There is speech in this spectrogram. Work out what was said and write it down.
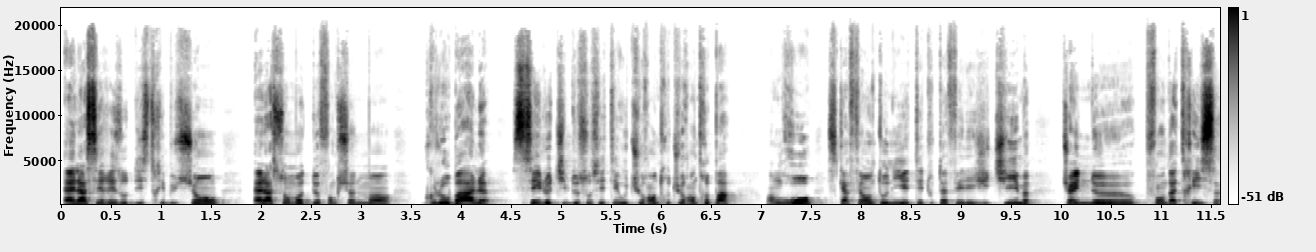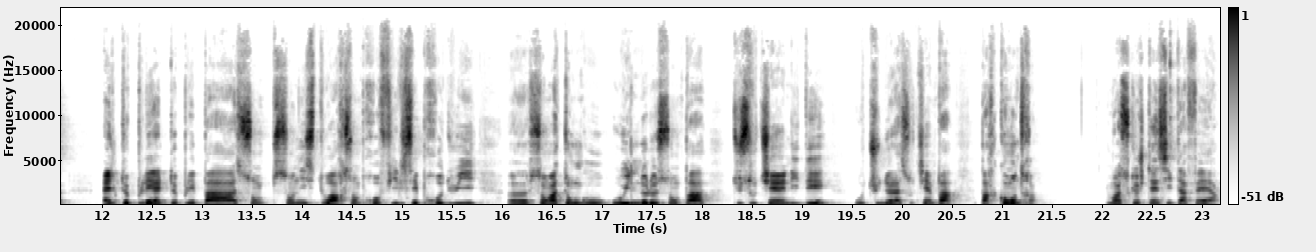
elle a ses réseaux de distribution, elle a son mode de fonctionnement global. C'est le type de société où tu rentres ou tu rentres pas. En gros, ce qu'a fait Anthony était tout à fait légitime. Tu as une euh, fondatrice elle te plaît, elle te plaît pas, son, histoire, son profil, ses produits euh, sont à ton goût ou ils ne le sont pas, tu soutiens l'idée ou tu ne la soutiens pas. Par contre, moi ce que je t'incite à faire,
